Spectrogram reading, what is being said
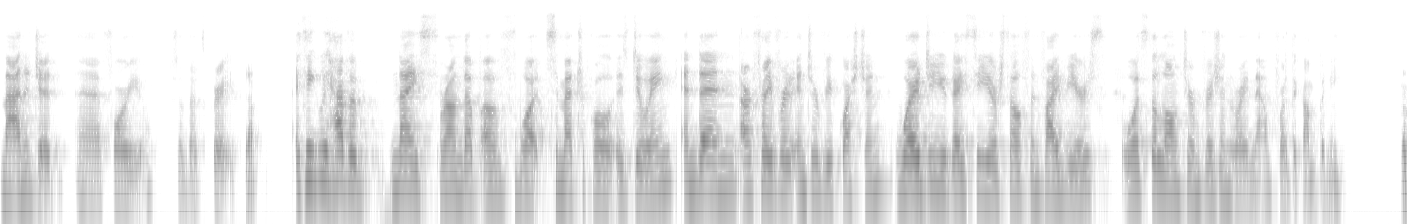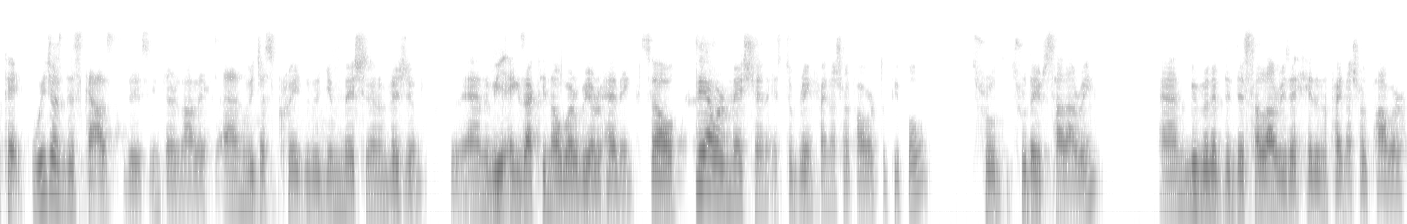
manage it uh, for you so that's great yep. I think we have a nice roundup of what Symmetrical is doing. And then our favorite interview question Where do you guys see yourself in five years? What's the long term vision right now for the company? Okay, we just discussed this internally and we just created a new mission and vision. And we exactly know where we are heading. So, our mission is to bring financial power to people through, through their salary. And we believe that the salary is a hidden financial power,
